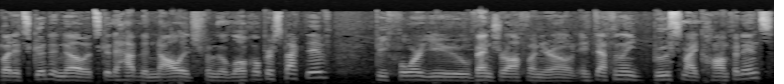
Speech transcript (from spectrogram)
but it's good to know, it's good to have the knowledge from the local perspective before you venture off on your own. It definitely boosts my confidence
